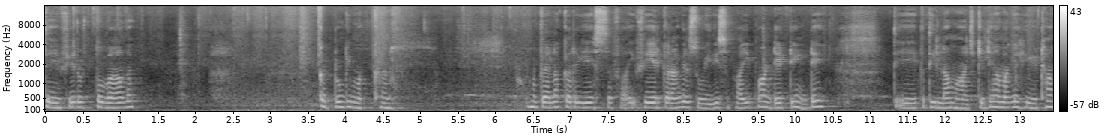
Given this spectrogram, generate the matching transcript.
ਤੇ ਫਿਰ ਉਸ ਤੋਂ ਬਾਅਦ ਕੱਟੂਗੀ ਮੱਖਣ। ਹੁਣ ਪਹਿਲਾਂ ਕਰੀਏ ਸਫ਼ਾਈ, ਫੇਰ ਕਰਾਂਗੇ ਰਸੋਈ ਦੀ ਸਫ਼ਾਈ। ਭਾਂਡੇ, ਢਿੰਡੇ ਤੇ ਪਤੀਲਾ ਮਾਜ ਕੇ ਲਿਆਵਾਂਗੇ ਹੇਠਾਂ।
